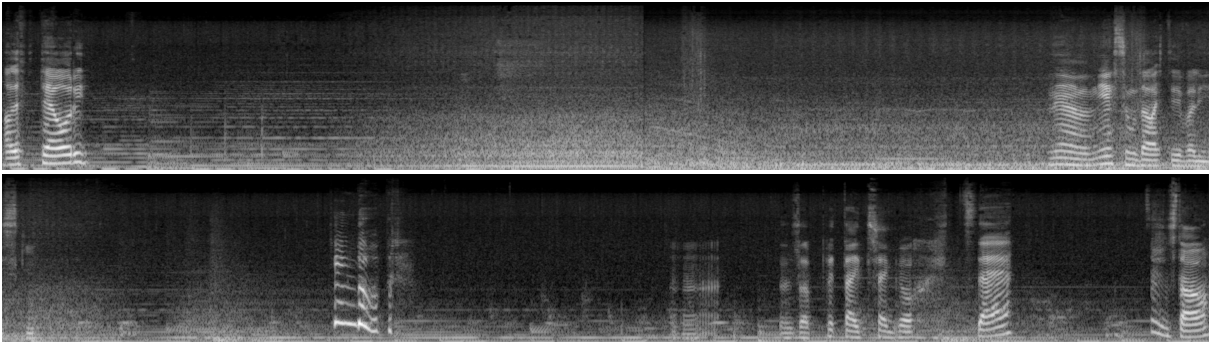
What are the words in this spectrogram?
Ale w teorii... Nie wiem, nie chcę udawać tej walizki. Dzień dobry. Eee, Zapytaj czego chce. Co się stało?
